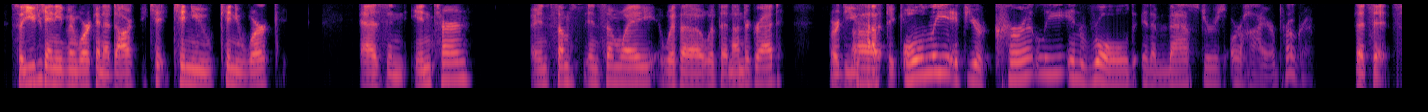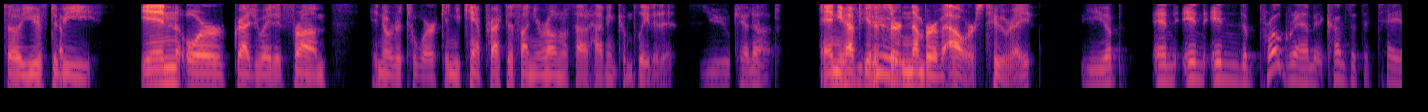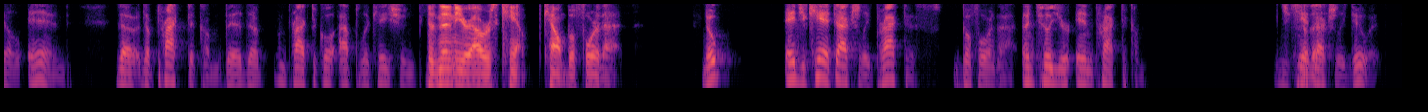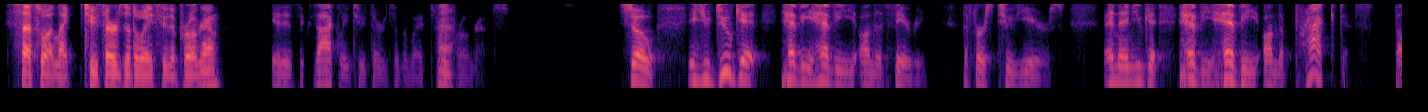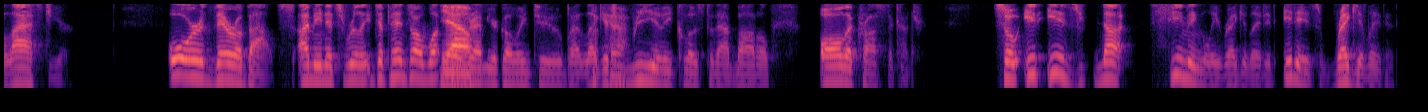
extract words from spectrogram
So you You- can't even work in a doc. Can, can you can you work as an intern in some in some way with a with an undergrad, or do you Uh, have to? only if you're currently enrolled in a master's or higher program. That's it. So you have to Yep. be in or graduated from in order to work, and you can't practice on your own without having completed it. You cannot. And you If have to you get a certain number of hours too, right? Yep. And in in the program, it comes at the tail end, the the practicum, the the practical application. Because none of your hours can't count before that. Nope. And you can't actually practice before that until you're in practicum. You So can't that- actually do it. So that's what, like two thirds of the way through the program. It is exactly two thirds of the way through Huh. programs. So you do get heavy, heavy on the theory the first two years, and then you get heavy, heavy on the practice the last year or thereabouts. I mean, it's really it depends on what Yeah. program you're going to, but like Okay. it's really close to that model all across the country. So it is not seemingly regulated, it is regulated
